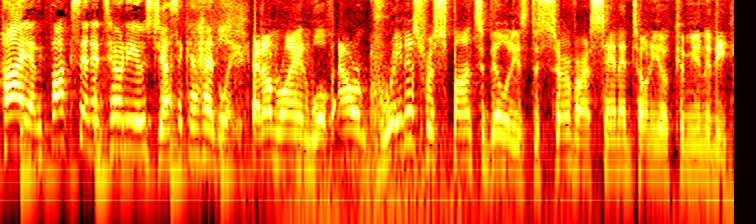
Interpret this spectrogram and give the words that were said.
Hi, I'm Fox San Antonio's Jessica Headley. And I'm Ryan Wolf. Our greatest responsibility is to serve our San Antonio community.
